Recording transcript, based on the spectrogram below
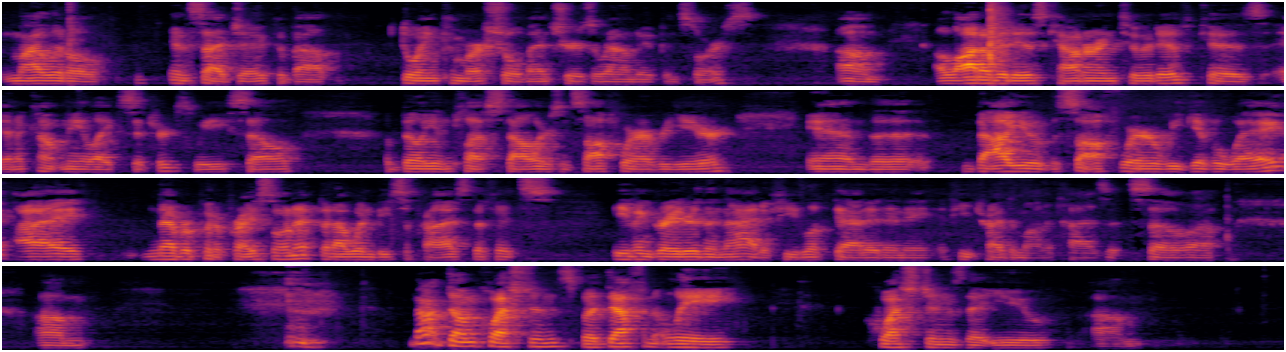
my little inside joke about doing commercial ventures around open source. Um, a lot of it is counterintuitive because in a company like Citrix, we sell a billion plus dollars in software every year, and the value of the software we give away, I never put a price on it, but I wouldn't be surprised if it's even greater than that if you looked at it and if you tried to monetize it. So, uh, um, not dumb questions, but definitely questions that you um,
